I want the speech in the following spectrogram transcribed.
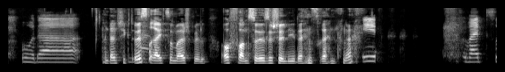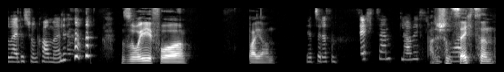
oder Und dann schickt Ja. Österreich zum Beispiel auch französische Lieder ins Rennen. Ne? eh soweit, soweit es schon kommen. So eh vor Jahren. Ja, 2016, glaube ich. War das schon Ja. 16?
